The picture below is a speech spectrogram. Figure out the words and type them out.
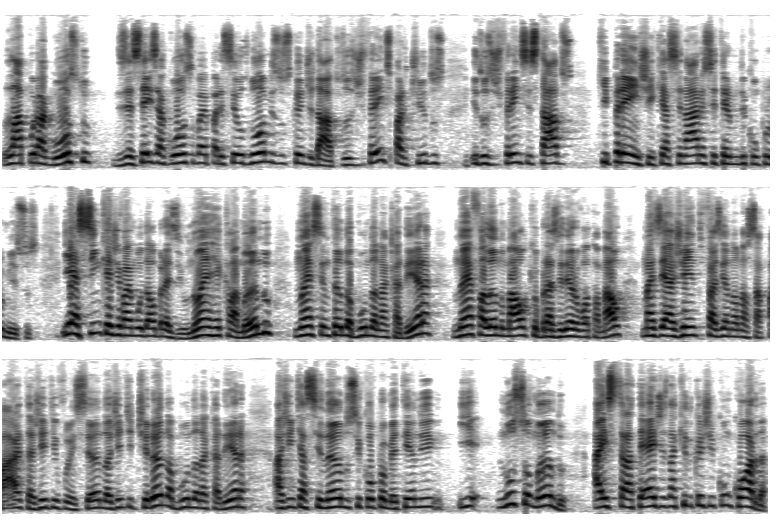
lá por agosto, 16 de agosto, vai aparecer os nomes dos candidatos dos diferentes partidos e dos diferentes estados que preenchem, que assinaram esse termo de compromissos. E é assim que a gente vai mudar o Brasil. Não é reclamando, não é sentando a bunda na cadeira, não é falando mal que o brasileiro vota mal, mas é a gente fazendo a nossa parte, a gente influenciando, a gente tirando a bunda da cadeira, a gente assinando, se comprometendo e, e nos somando a estratégias naquilo que a gente concorda.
